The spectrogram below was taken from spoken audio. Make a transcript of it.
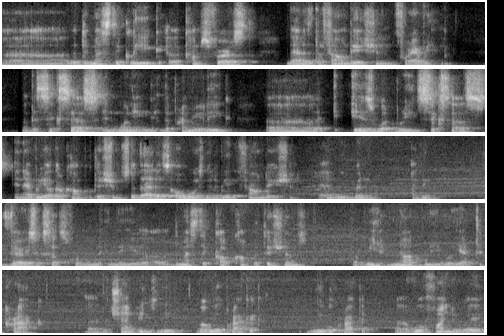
Uh, the domestic league uh, comes first. That is the foundation for everything. The success in winning the Premier League uh, is what breeds success in every other competition. So that is always going to be the foundation. And we've been, I think, very successful in the, in the uh, domestic cup competitions. We have not been able yet to crack uh, the Champions League, but we'll crack it. We will crack it. Uh, we'll find a way,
